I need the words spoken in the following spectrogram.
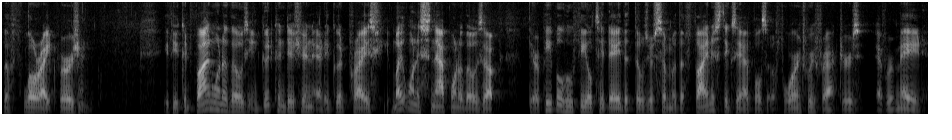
the fluorite version. If you can find one of those in good condition at a good price, you might want to snap one of those up. There are people who feel today that those are some of the finest examples of 4-inch refractors ever made.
